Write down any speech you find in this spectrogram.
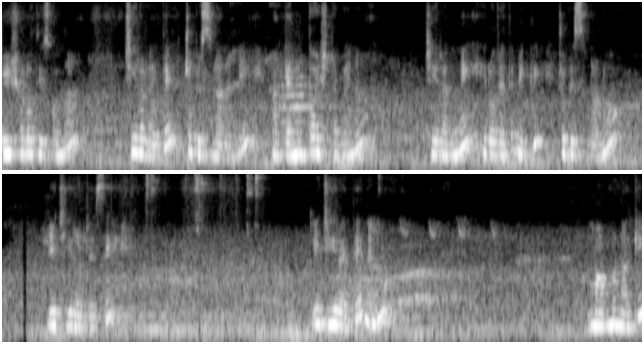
మీషోలో తీసుకున్న చీరలు అయితే చూపిస్తున్నానండి. నాకు ఎంతో ఇష్టమైన చీరల్ని ఈరోజు అయితే మీకు చూపిస్తున్నాను. ఈ చీర వచ్చేసి ఈ చీర అయితే నేను మా అమ్మ నాకు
